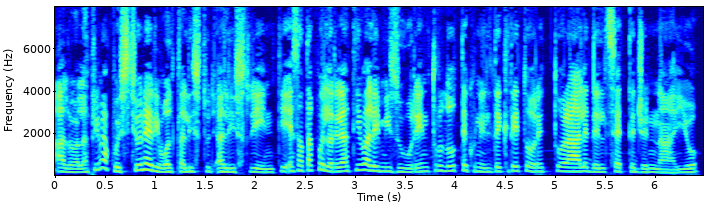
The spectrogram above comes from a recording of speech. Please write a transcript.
Allora, la prima questione rivolta agli, studi- agli studenti è stata quella relativa alle misure introdotte con il decreto rettorale del 7 gennaio,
